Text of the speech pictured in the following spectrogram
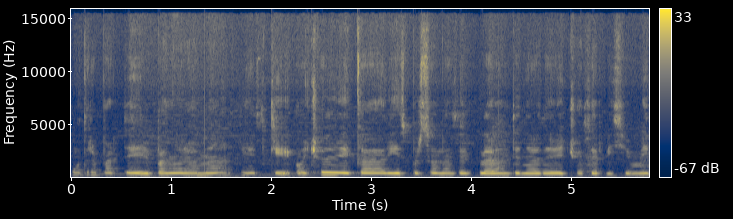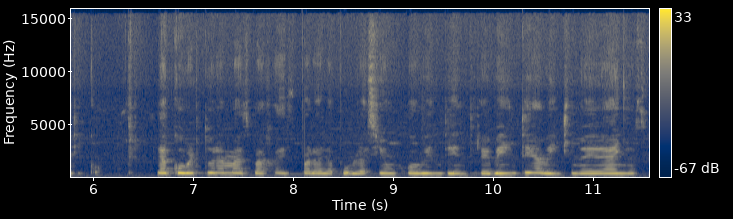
Otra parte del panorama es que 8 de cada 10 personas declaran tener derecho a servicio médico. La cobertura más baja es para la población joven de entre 20 a 29 años,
